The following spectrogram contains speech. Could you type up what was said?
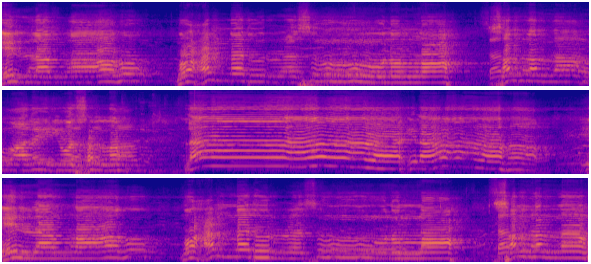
إلا الله محمد رسول الله صلى الله عليه وسلم. لا إله إلا الله محمد رسول الله صلى الله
